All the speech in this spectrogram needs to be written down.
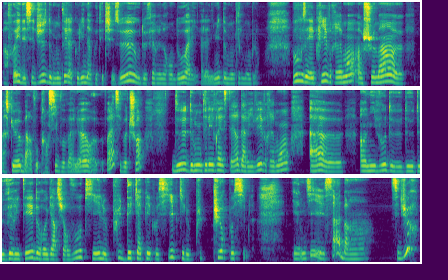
parfois, ils décident juste de monter la colline à côté de chez eux ou de faire une rando, allez, à la limite de monter le Mont Blanc. Vous, vous avez pris vraiment un chemin, euh, parce que bah, vos principes, vos valeurs, euh, voilà, c'est votre choix, de, de monter l'Everest, c'est-à-dire d'arriver vraiment à un niveau de, de, de, vérité, de regard sur vous qui est le plus décapé possible, qui est le plus pur possible. Et elle me dit, et ça, ben, c'est dur.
